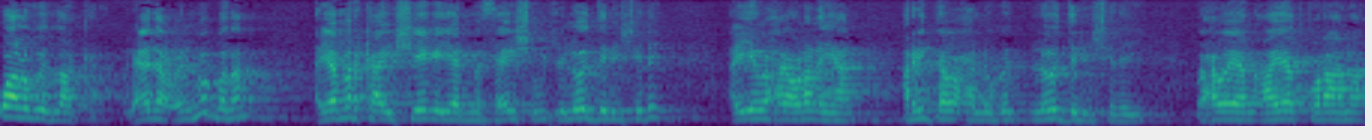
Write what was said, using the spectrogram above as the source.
waa lagu ilaaqi karaa. Walihada culimo badan ayaa marka ay sheegayaan masaaisha wixii loo daliishaday ayay waxay odhanayaan arrintaa waxaa loo daliishaday waxa weeyaan aayad qur'aan ah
